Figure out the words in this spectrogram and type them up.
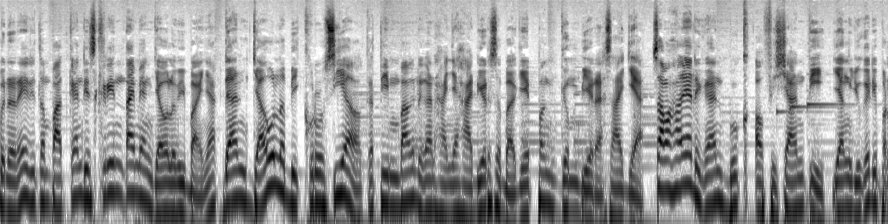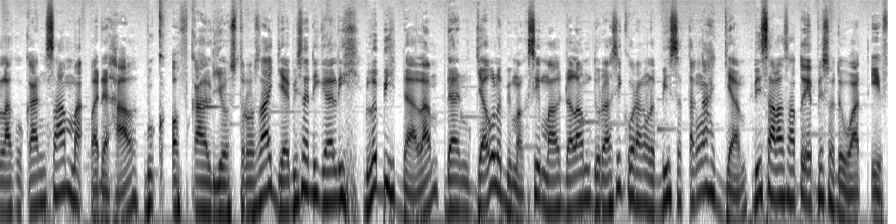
sebenarnya ditempatkan di screen time yang jauh lebih banyak dan jauh lebih krusial ketimbang dengan hanya hadir sebagai penggembira saja. Sama halnya dengan Book of Vishanti yang juga diperlakukan sama. Padahal Book of Cagliostro saja bisa digali lebih dalam dan jauh lebih maksimal dalam durasi kurang lebih setengah jam di salah satu episode What If.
